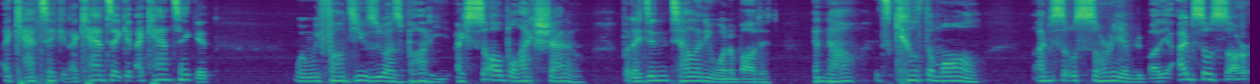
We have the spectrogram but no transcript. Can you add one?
I can't take it. I can't take it. I can't take it. When we found Yuzuha's body, I saw a black shadow, but I didn't tell anyone about it. And now it's killed them all. I'm so sorry, everybody. I'm so sorry.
